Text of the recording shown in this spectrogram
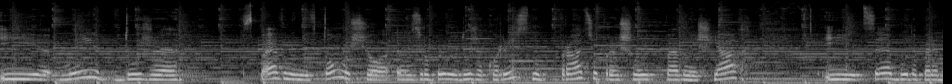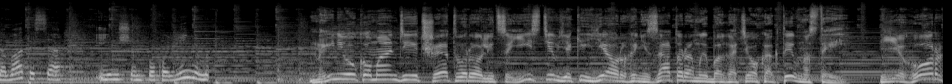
І ми дуже впевнені в тому, що е, зробили дуже корисну працю, пройшли певний шлях, і це буде передаватися іншим поколінням. Нині у команді четверо ліцеїстів, які є організаторами багатьох активностей. Єгор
